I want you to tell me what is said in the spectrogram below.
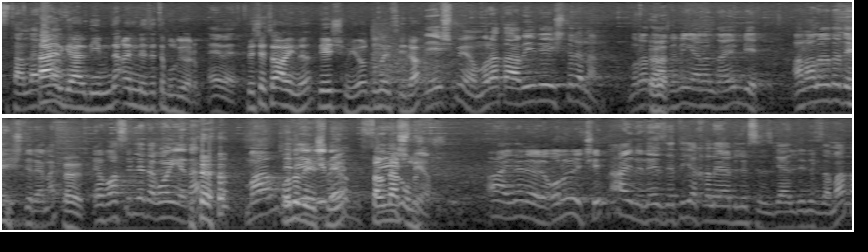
Standart Her malzeme. geldiğimde aynı lezzeti buluyorum. Evet. Reçete aynı, değişmiyor. Dolayısıyla Değişmiyor. Murat abiyi değiştiremem. Murat Evet. abimin yanındayım bir. Analığı da değiştiremem. Evet. E fasulye de Konya'da. Mal O da dediğin değişmiyor. Standart değişmiyor. Aynen öyle. Onun için aynı lezzeti yakalayabilirsiniz geldiğiniz zaman.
